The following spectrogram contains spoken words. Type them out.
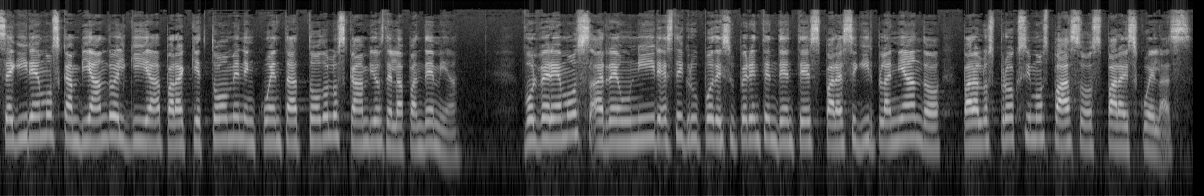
Seguiremos cambiando el guía para que tomen en cuenta todos los cambios de la pandemia. Volveremos a reunir este grupo de superintendentes para seguir planeando para los próximos pasos para escuelas.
